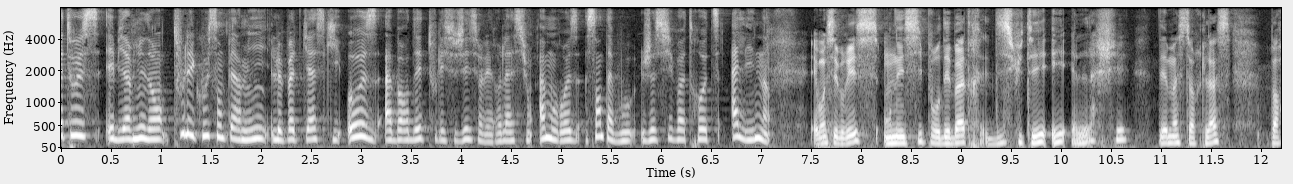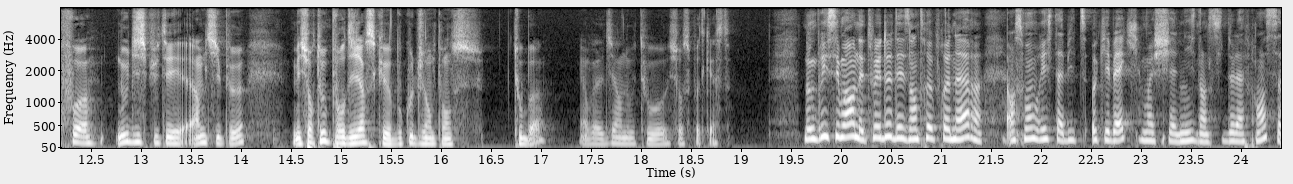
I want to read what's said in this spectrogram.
À tous et bienvenue dans Tous les coups sont permis, le podcast qui ose aborder tous les sujets sur les relations amoureuses sans tabou. Je suis votre hôte Aline. Et moi c'est Brice, on est ici pour débattre, discuter et lâcher des masterclass. Parfois nous disputer un petit peu, mais surtout pour dire ce que beaucoup de gens pensent tout bas. Et on va le dire nous tout haut sur ce podcast. Donc Brice et moi, on est tous les deux des entrepreneurs. En ce moment, Brice habite au Québec, moi je suis à Nice, dans le sud de la France.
